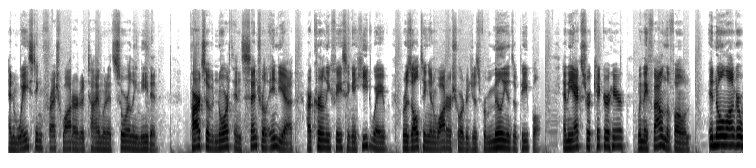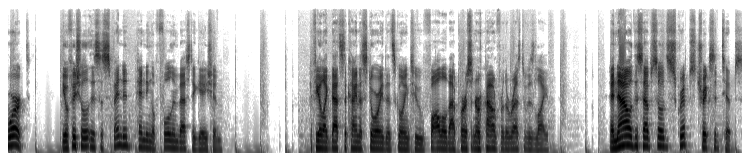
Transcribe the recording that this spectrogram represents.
and wasting fresh water at a time when it's sorely needed. Parts of north and central India are currently facing a heat wave resulting in water shortages for millions of people. And the extra kicker here when they found the phone, it no longer worked. The official is suspended pending a full investigation. I feel like that's the kind of story that's going to follow that person around for the rest of his life. And now, this episode's scripts, tricks, and tips.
